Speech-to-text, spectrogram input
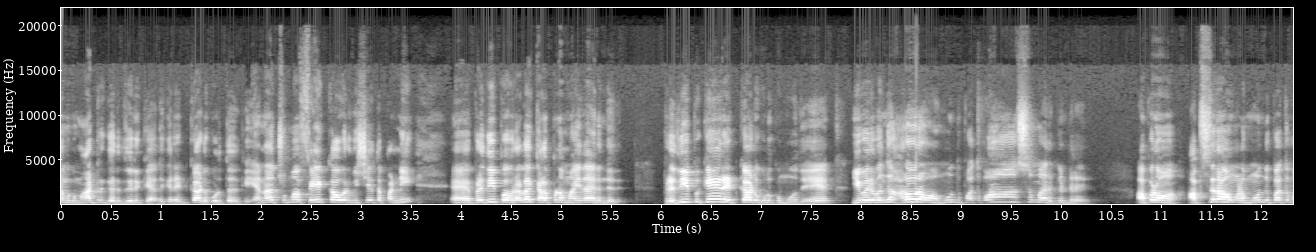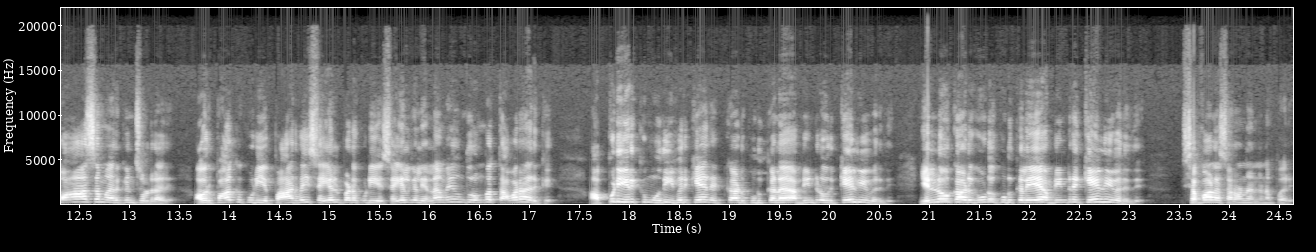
நமக்கு மாற்று கருத்து இருக்கு. அதுக்கு ரெட் கார்டு கொடுத்ததுக்கு. ஏன்னா சும்மா ஃபேக்காக ஒரு விஷயத்த பண்ணி பிரதீப் அவரால் கலப்பணமாய் தான் இருந்தது. பிரதீப்புக்கே ரெட் கார்டு கொடுக்கும்போது இவர் வந்து அரோராவை மூந்து பார்த்து வாசமாக இருக்குன்றாரு. அப்புறம் அப்சரா அவங்கள மூந்து பார்த்து வாசமாக இருக்குன்னு சொல்கிறாரு அவர் பார்க்கக்கூடிய பார்வை செயல்படக்கூடிய செயல்கள் எல்லாமே வந்து ரொம்ப தவறாக இருக்கு. அப்படி இருக்கும்போது இவருக்கே ரெட் கார்டு கொடுக்கல அப்படின்ற ஒரு கேள்வி வருது. எல்லோ கார்டு கூட கொடுக்கலையே அப்படின்ற கேள்வி வருது. செவ்வாழை சரவணன் நினைப்பாரு.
